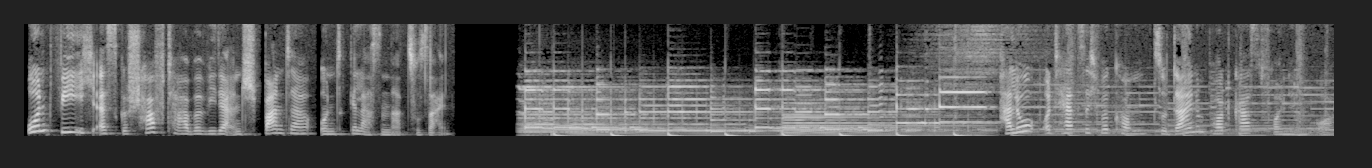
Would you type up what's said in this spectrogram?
und wie ich es geschafft habe, wieder entspannter und gelassener zu sein. Hallo und herzlich willkommen zu deinem Podcast Freundin im Ohr.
